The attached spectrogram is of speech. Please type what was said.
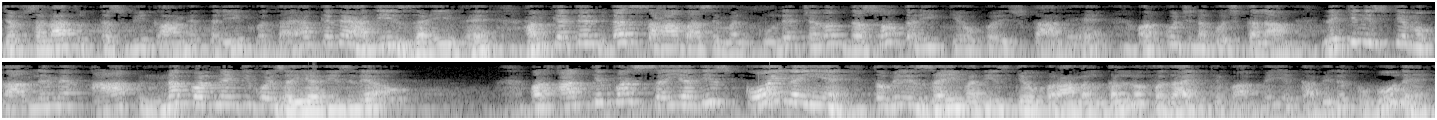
جب سلاد التصویر کا ہمیں طریق بتایا آپ کہتے ہیں حدیث ضعیف ہے۔ ہم کہتے ہیں دس صحابہ سے منقول ہے، چلو دسوں طریق کے اوپر اشکال ہے اور کچھ نہ کچھ کلام۔ لیکن اس کے مقابلے میں آپ نہ پڑھنے کی کوئی صحیح حدیث لے آؤ۔ اور آپ کے پاس صحیح حدیث کوئی نہیں ہے، تو پھر اس ضعیف حدیث کے اوپر عمل کر لو، فضائل کے بعد میں یہ قابل قبول ہے،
